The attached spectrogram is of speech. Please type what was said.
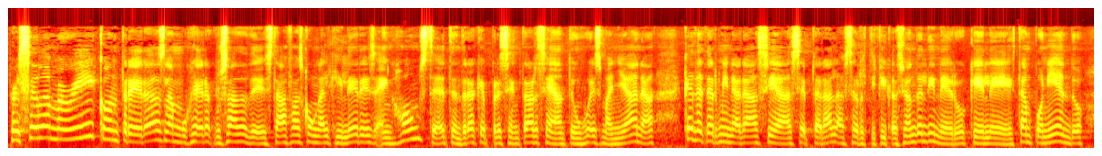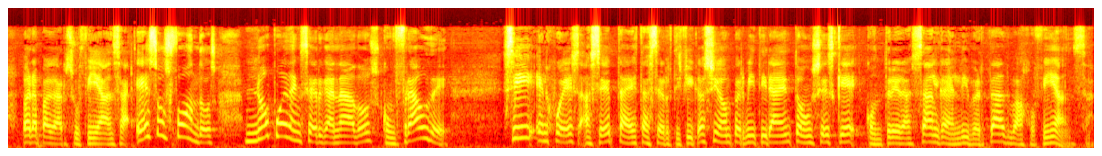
Priscilla Marie Contreras, la mujer acusada de estafas con alquileres en Homestead, tendrá que presentarse ante un juez mañana que determinará si aceptará la certificación del dinero que le están poniendo para pagar su fianza. Esos fondos no pueden ser ganados con fraude. Si el juez acepta esta certificación, permitirá entonces que Contreras salga en libertad bajo fianza.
